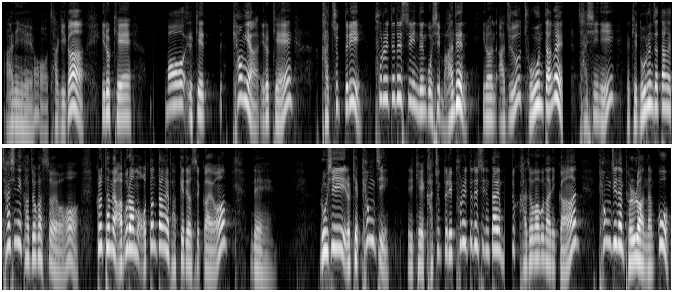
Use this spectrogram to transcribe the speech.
아니에요. 자기가 이렇게 뭐 이렇게 평야 이렇게 가축들이 풀을 뜯을 수 있는 곳이 많은 이런 아주 좋은 땅을 자신이 이렇게 노른자 땅을 자신이 가져갔어요. 그렇다면 아브라함은 어떤 땅을 받게 되었을까요? 네. 롯이 이렇게 평지, 이렇게 가축들이 풀을 뜯을 수 있는 땅을 모두 가져가고 나니까 평지는 별로 안 남고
